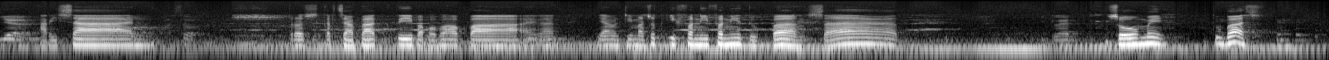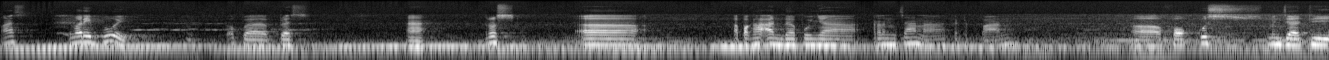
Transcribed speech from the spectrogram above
iya. Arisan masuk. terus kerja bakti bapak-bapak ya kan yang dimaksud event-event itu bangsat. Iklan. Some. Tumbas mas lima ribu kok bablas? Nah terus eh, apakah anda punya rencana ke depan eh, fokus menjadi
